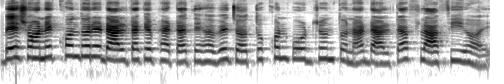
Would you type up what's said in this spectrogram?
বেশ অনেকক্ষণ ধরে ডালটাকে ফেটাতে হবে, যতক্ষণ পর্যন্ত না ডালটা ফ্লাফি হয়।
